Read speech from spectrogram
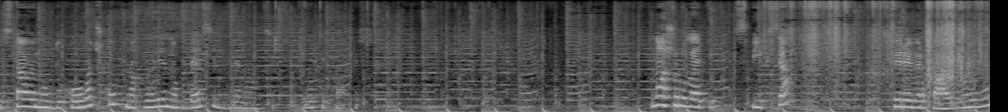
І ставимо в духовочку на хвилинок 10-12 випікатися. Наш рулетик спікся. Перевертаємо його.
